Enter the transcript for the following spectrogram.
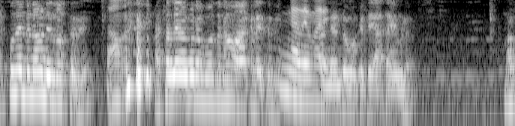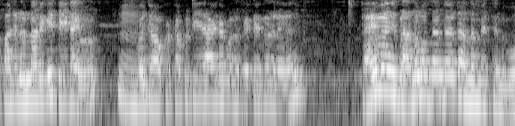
ఎక్కువ తింటేనేమో నిద్ర వస్తుంది అసలు తినకుండా పోతేనేమో ఆకలి అవుతుంది పన్నెండు ఒకటి ఆ టైంలో. మాకు పన్నెండున్నరకి టీ టైం. కొంచెం ఒక కప్పు టీ తాగినా కొంచెం సెట్ అవుతుంది కానీ టైం అయింది ఇప్పుడు అన్నం వద్దంటే అంటే అన్నం పెట్టింది. ఓ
